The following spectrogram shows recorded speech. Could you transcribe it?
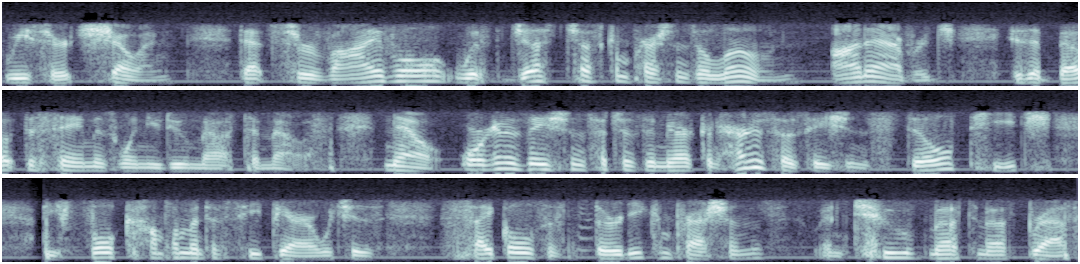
research showing that survival with just chest compressions alone, on average, is about the same as when you do mouth to mouth. Now, organizations such as the American Heart Association still teach the full complement of CPR, which is cycles of 30 compressions and two mouth to mouth breaths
